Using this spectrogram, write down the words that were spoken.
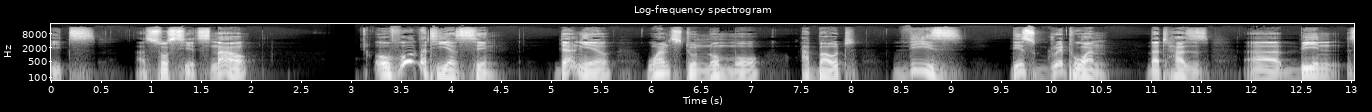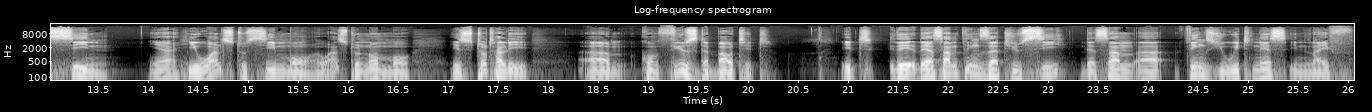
its associates. Now, of all that he has seen, Daniel wants to know more about these, this great one that has uh, been seen. Yeah, he wants to see more. He wants to know more. He's totally um, confused about it. It they, there are some things that you see. There's some uh, things you witness in life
